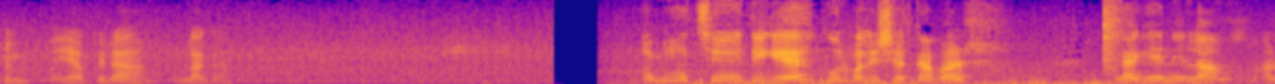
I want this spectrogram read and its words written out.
ইয়া করে লাগা। আমি হচ্ছে এদিকে কুলবালিশের কাবার লাগিয়ে নিলাম। আর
